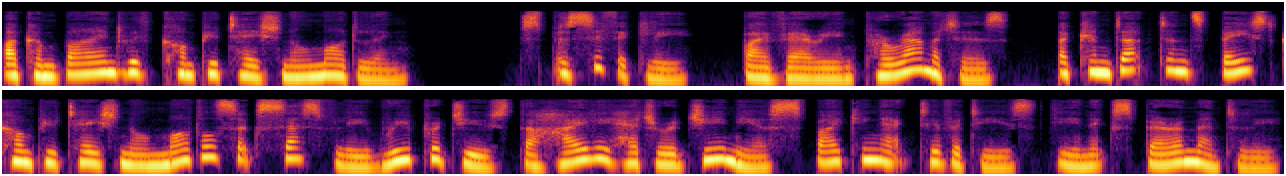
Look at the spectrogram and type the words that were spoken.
are combined with computational modeling. Specifically, by varying parameters, a conductance based computational model successfully reproduced the highly heterogeneous spiking activities seen experimentally.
